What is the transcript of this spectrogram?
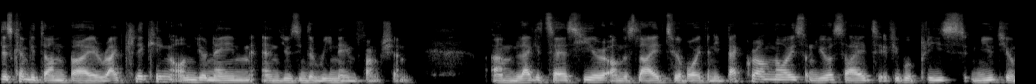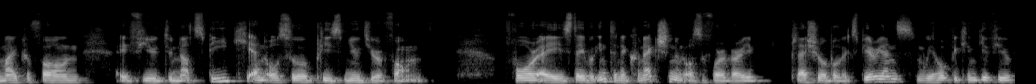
This can be done by right-clicking on your name and using the rename function. Um, like it says here on the slide, to avoid any background noise on your side, if you would please mute your microphone if you do not speak, and also please mute your phone. For a stable internet connection and also for a very pleasurable experience we hope we can give you,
